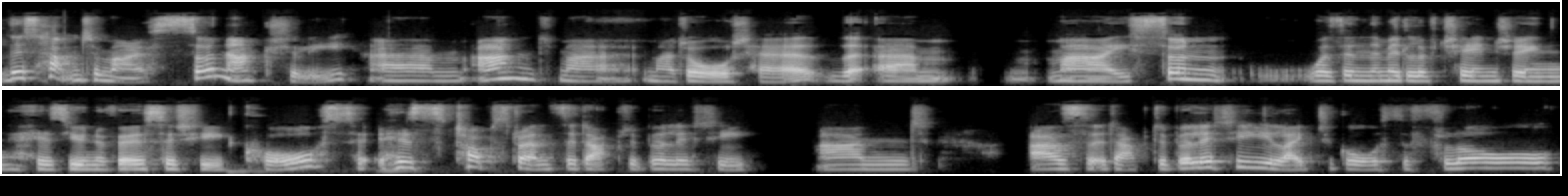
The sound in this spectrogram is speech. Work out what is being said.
this happened to my son actually, um, and my my daughter. That um, my son was in the middle of changing his university course. His top strength adaptability, and as adaptability, you like to go with the flow.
